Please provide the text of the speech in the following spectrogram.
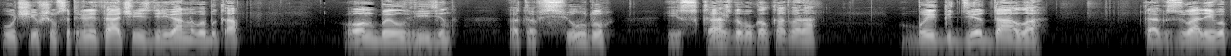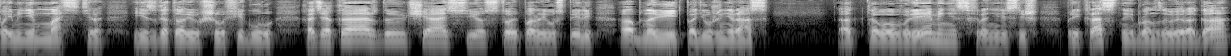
учившимся перелетать через деревянного быка. Он был виден отовсюду, из каждого уголка двора. Бык Дедала, так звали его по имени мастера, изготовившего фигуру, хотя каждую часть ее с той поры успели обновить по дюжине раз — от того времени сохранились лишь прекрасные бронзовые рога,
